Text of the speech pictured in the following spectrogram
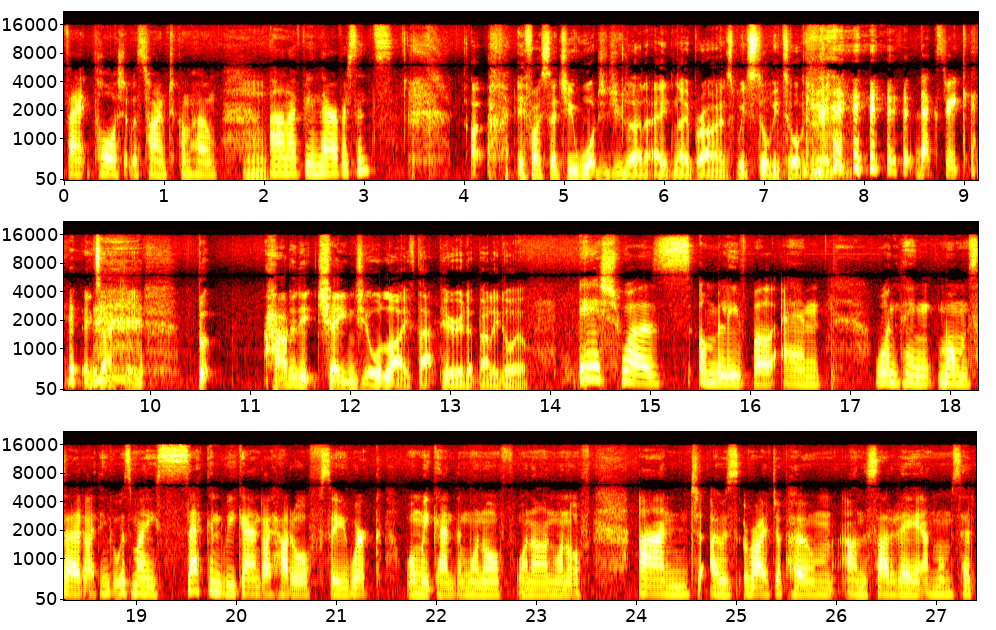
found, thought it was time to come home. Mm. And I've been there ever since. Uh, if I said to you, what did you learn at Aidan O'Brien's, we'd still be talking in... next week. exactly. But how did it change your life, that period at Ballydoyle? It was unbelievable. Um, one thing mum said, I think it was my second weekend I had off. So you work one weekend, then one off, one on, one off. And I was arrived up home on the Saturday, and mum said,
